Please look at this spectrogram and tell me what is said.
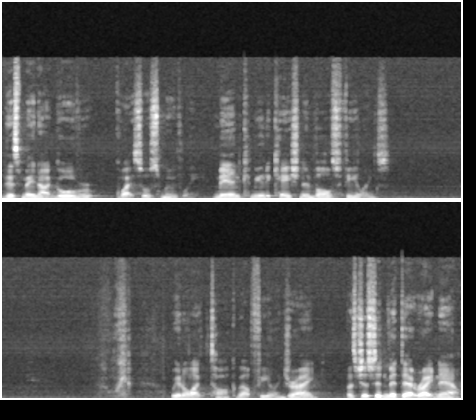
this may not go over quite so smoothly. Men, communication involves feelings. We don't like to talk about feelings, right? Let's just admit that right now.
